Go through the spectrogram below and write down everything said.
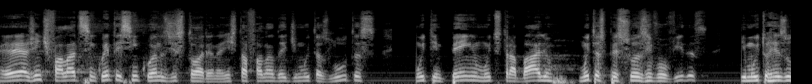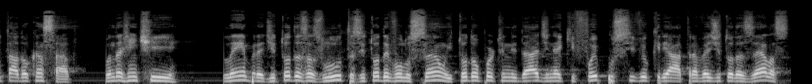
é a gente falar de 55 anos de história, né? A gente está falando aí de muitas lutas, muito empenho, muito trabalho, muitas pessoas envolvidas e muito resultado alcançado. Quando a gente lembra de todas as lutas e toda evolução e toda oportunidade né, que foi possível criar através de todas elas,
